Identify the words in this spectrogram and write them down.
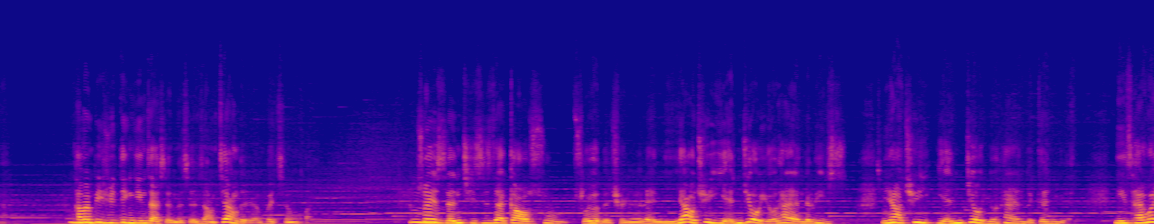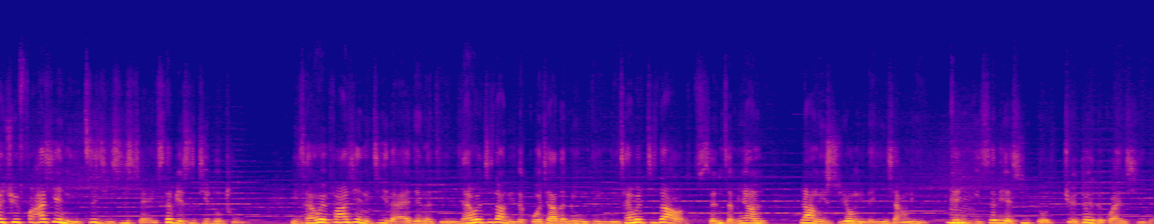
难，他们必须定睛在神的身上，这样的人会生还。嗯。所以神其实在告诉所有的全人类，你要去研究犹太人的历史，你要去研究犹太人的根源，你才会去发现你自己是谁，特别是基督徒，你才会发现你自己的 identity，你才会知道你的国家的命定，你才会知道神怎么样让你使用你的影响力，跟嗯以色列是有绝对的关系的，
